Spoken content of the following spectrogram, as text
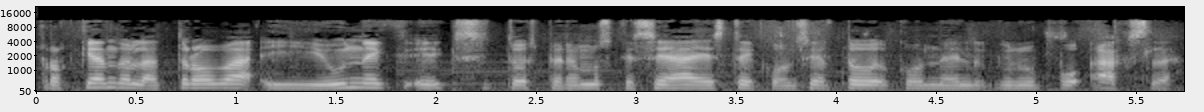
roqueando la trova y un éxito, esperemos que sea este concierto con el grupo Axla.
